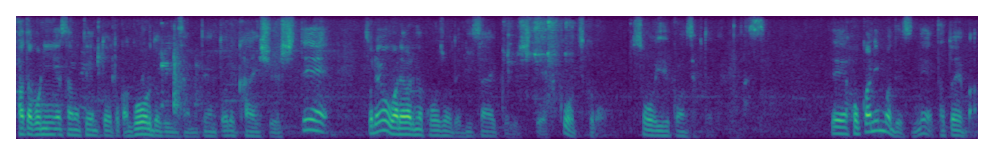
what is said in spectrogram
パタゴニアさんの店頭とか、ゴールドウィンさんの店頭で回収して、それを我々の工場でリサイクルして服を作ろう。そういうコンセプトになります。で、他にもですね、例えば、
